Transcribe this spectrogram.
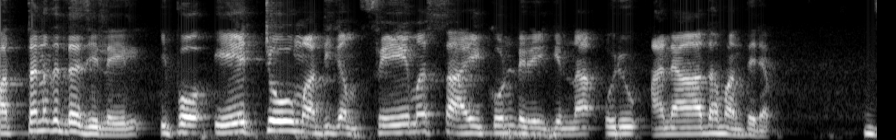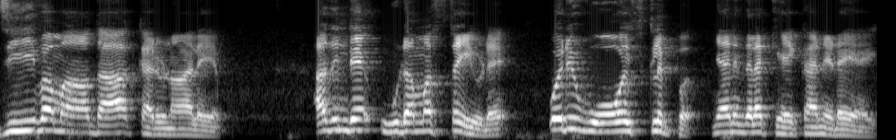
പത്തനംതിട്ട ജില്ലയിൽ ഇപ്പോൾ ഏറ്റവും അധികം ഫേമസ് ആയിക്കൊണ്ടിരിക്കുന്ന ഒരു അനാഥ മന്ദിരം. ജീവമാതാ കരുണാലയം അതിന്റെ ഉടമസ്ഥയുടെ ഒരു വോയിസ് ക്ലിപ്പ് ഞാൻ ഇന്നലെ കേൾക്കാനിടയായി.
